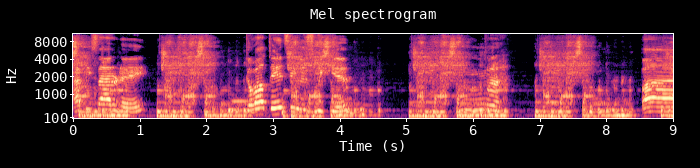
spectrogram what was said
Happy Saturday. Go out dancing this weekend. Bye.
